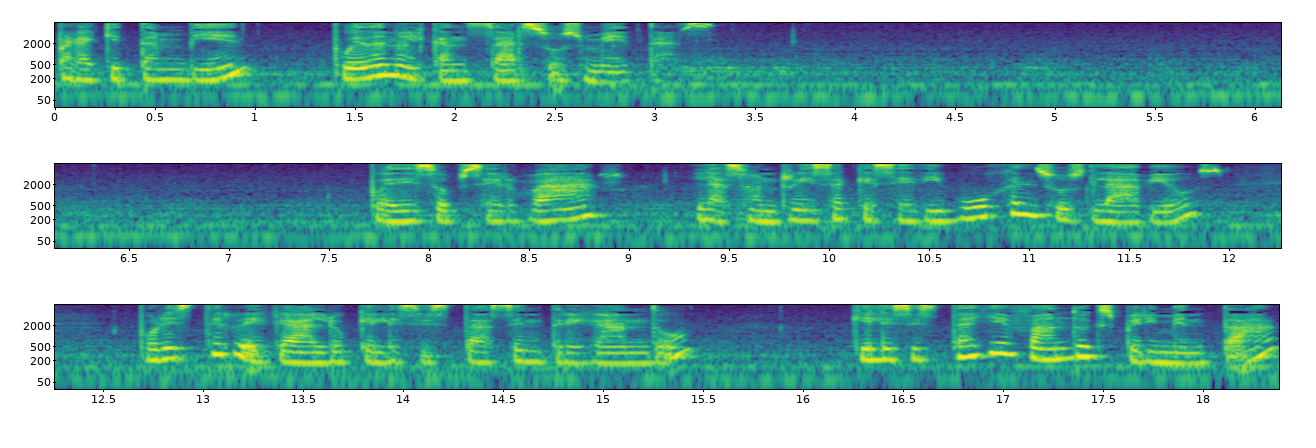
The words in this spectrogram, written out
para que también puedan alcanzar sus metas. Puedes observar la sonrisa que se dibuja en sus labios por este regalo que les estás entregando, que les está llevando a experimentar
